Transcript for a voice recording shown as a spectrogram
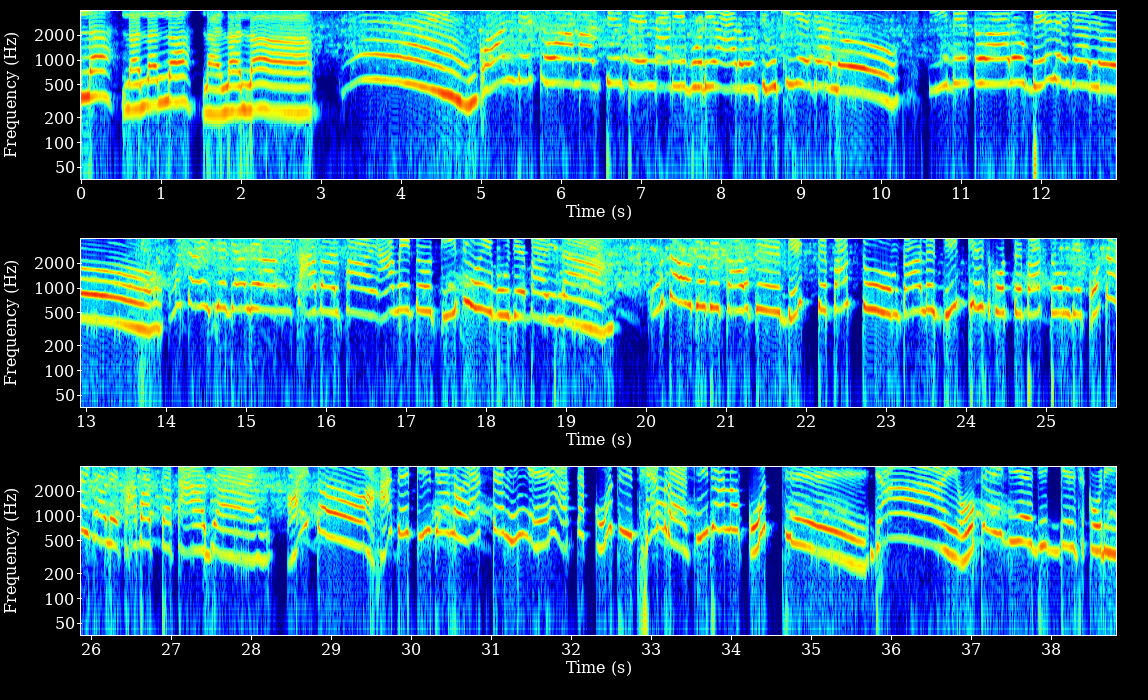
লা লা লা লা লা লা উম, গন্ধে তো আমার পেটের নাড়ি বুড়ি আরও শুকিয়ে গেল। খিদে তো আরও বেড়ে গেল। কোথায় যে গেলে আমি খাবার পাই আমি তো কিছুই বুঝে পাই না। কোথাও যদি কাউকে দেখতে পারতুম তাহলে জিজ্ঞেস করতে পারতুম যে কোথায় গেলে খাবারটা পাওয়া যায়। হয়তো ちこり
